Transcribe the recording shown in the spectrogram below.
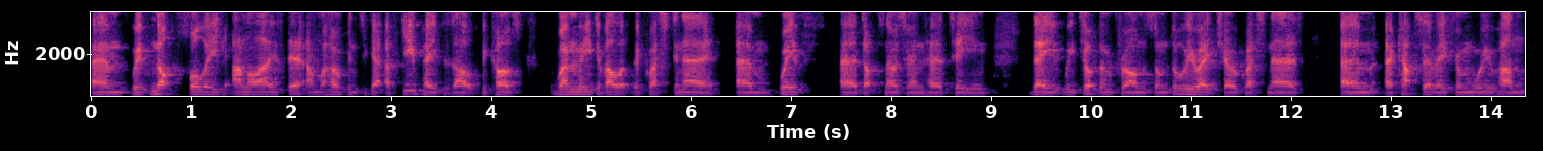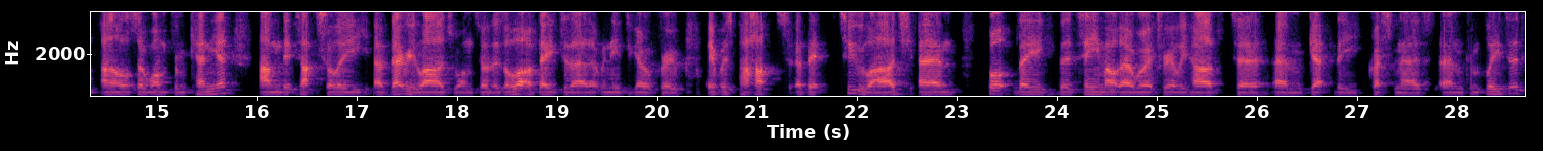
Um, we've not fully analysed it and we're hoping to get a few papers out because when we developed the questionnaire um, with uh, Dr. Nosa and her team, they we took them from some WHO questionnaires, um, a KAP survey from Wuhan, and also one from Kenya. And it's actually a very large one. So there's a lot of data there that we need to go through. It was perhaps a bit too large. Um, but they, the team out there worked really hard to um, get the questionnaires um, completed.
